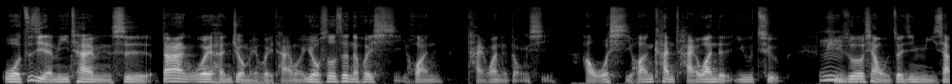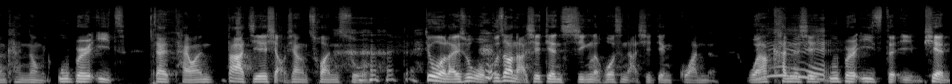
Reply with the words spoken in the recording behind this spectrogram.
我自己的 me time 是，当然我也很久没回台湾，有时候真的会喜欢台湾的东西。好，我喜欢看台湾的 YouTube。比如说，像我最近迷上看那种 Uber Eats 在台湾大街小巷穿梭。对，对我来说，我不知道哪些店新了，或是哪些店关了。我要看那些 Uber Eats 的影片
